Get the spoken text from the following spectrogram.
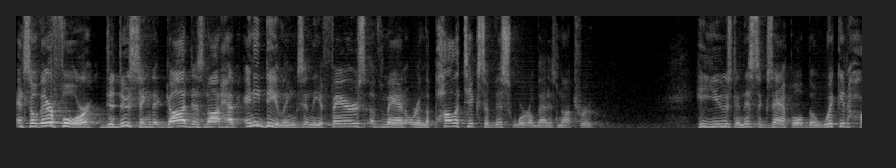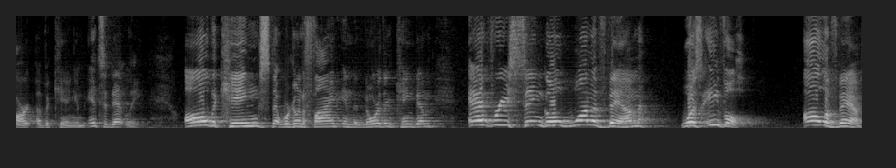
And so, therefore, deducing that God does not have any dealings in the affairs of man or in the politics of this world, that is not true. He used in this example the wicked heart of a king. And incidentally, all the kings that we're going to find in the northern kingdom, every single one of them was evil. All of them.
